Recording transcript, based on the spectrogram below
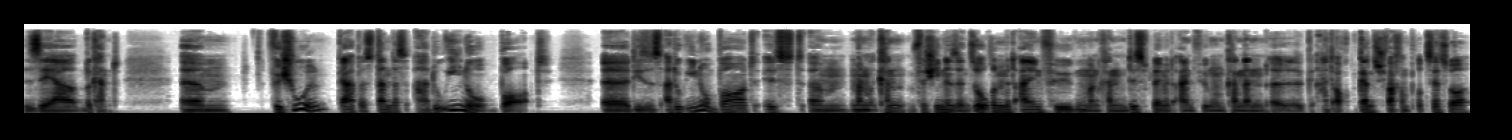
sehr bekannt. Ähm, für Schulen gab es dann das Arduino-Board. Äh, dieses Arduino-Board ist, ähm, man kann verschiedene Sensoren mit einfügen, man kann ein Display mit einfügen und kann dann, äh, hat auch einen ganz schwachen Prozessor,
